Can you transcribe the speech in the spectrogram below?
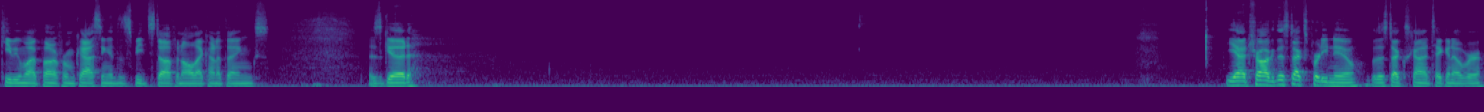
keeping my opponent from casting instant speed stuff and all that kind of things is good. Yeah, Trog, this deck's pretty new, but this deck's kind of taken over.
